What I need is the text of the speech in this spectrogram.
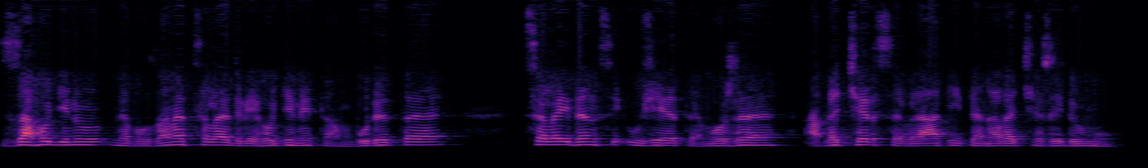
za hodinu nebo za necelé dvě hodiny tam budete, celý den si užijete moře a večer se vrátíte na večeři domů.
